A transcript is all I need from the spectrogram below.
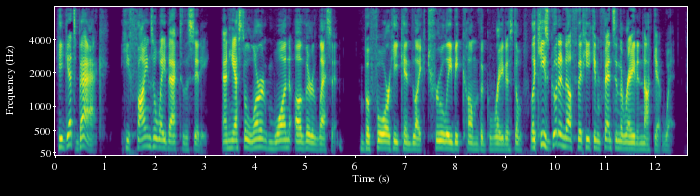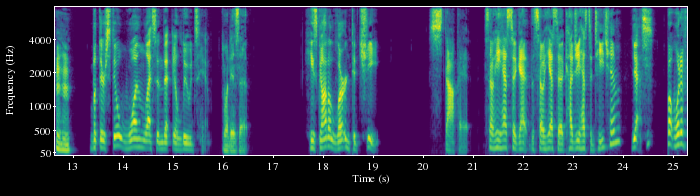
He gets back, he finds a way back to the city, and he has to learn one other lesson. before he can like truly become the greatest of like he's good enough that he can fence in the rain and not get wet. Mm-hmm. But there's still one lesson that eludes him. What is it? He's got to learn to cheat. Stop it. So he has to get. So he has to. Kaji has to teach him. Yes. But what if?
